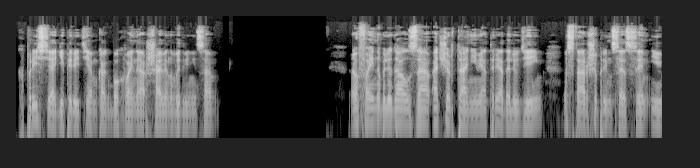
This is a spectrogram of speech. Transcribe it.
к присяге перед тем, как бог войны Аршавин выдвинется. Фэй наблюдал за очертаниями отряда людей старшей принцессы и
